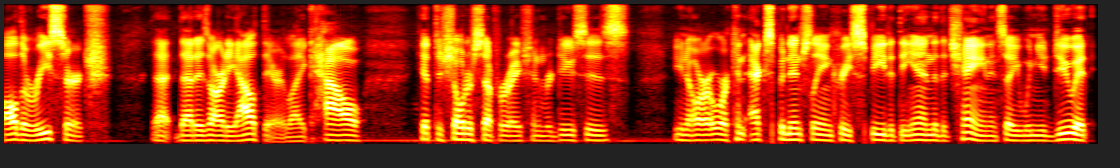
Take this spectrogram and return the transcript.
all the research that that is already out there, like how hip to shoulder separation reduces you know, or, or can exponentially increase speed at the end of the chain. And so when you do it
